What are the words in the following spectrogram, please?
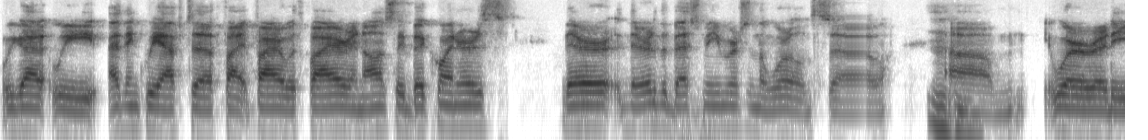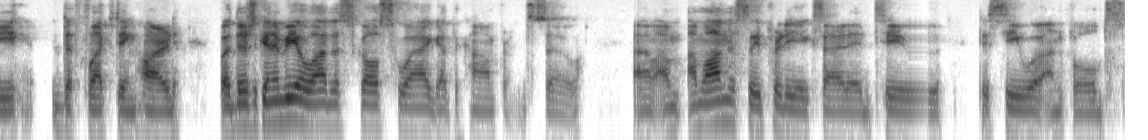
we got we I think we have to fight fire with fire. And honestly, Bitcoiners, they're they're the best memers in the world. So mm-hmm. um, we're already deflecting hard. But there's going to be a lot of skull swag at the conference. So um, I'm I'm honestly pretty excited to to see what unfolds.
